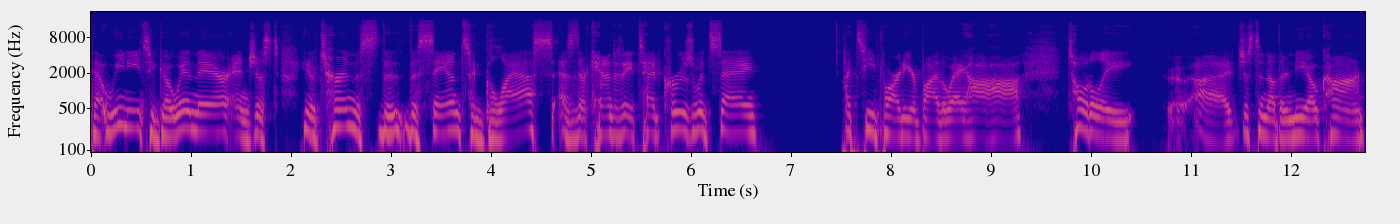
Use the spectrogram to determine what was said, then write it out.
that we need to go in there and just, you know, turn the, the, the sand to glass, as their candidate Ted Cruz would say. A Tea Partier, by the way, haha, totally uh, just another neocon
